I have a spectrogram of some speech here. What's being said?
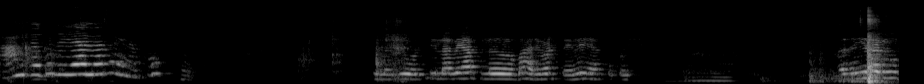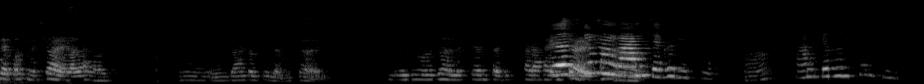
आमच्या घरी येणार आहे ना तू? तुला जीव तिला बी आपलं भारी वाटतंय रे या कशी आता हिला बी उद्यापासून शाळेला घालवायची. हम्म, घालव तिला बी शाळेला. लय दिवस झालं त्यांचा बी खडा आहे चल आमच्या घरी तू? आमच्या घरी चल की मग.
